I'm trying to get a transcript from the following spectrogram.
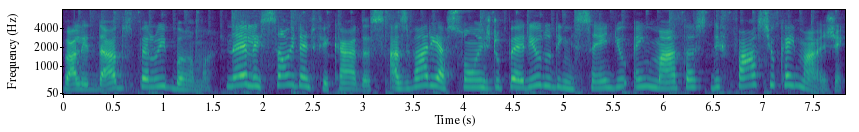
validados pelo IBAMA. Neles são identificadas as variações do período de incêndio em matas de fácil queimagem.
